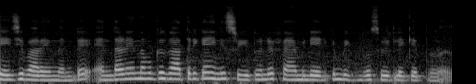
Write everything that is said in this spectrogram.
ചേച്ചി പറയുന്നുണ്ട്. എന്താണെങ്കിലും നമുക്ക് കാത്തിരിക്കാം. ഇനി ശ്രീതുവിന്റെ ഫാമിലി ആയിരിക്കും ബിഗ് ബോസ് വീട്ടിലേക്ക് എത്തുന്നത്.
